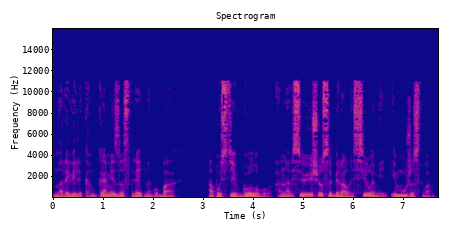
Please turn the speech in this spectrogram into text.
норовили комками застрять на губах. Опустив голову, она все еще собиралась силами и мужеством.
